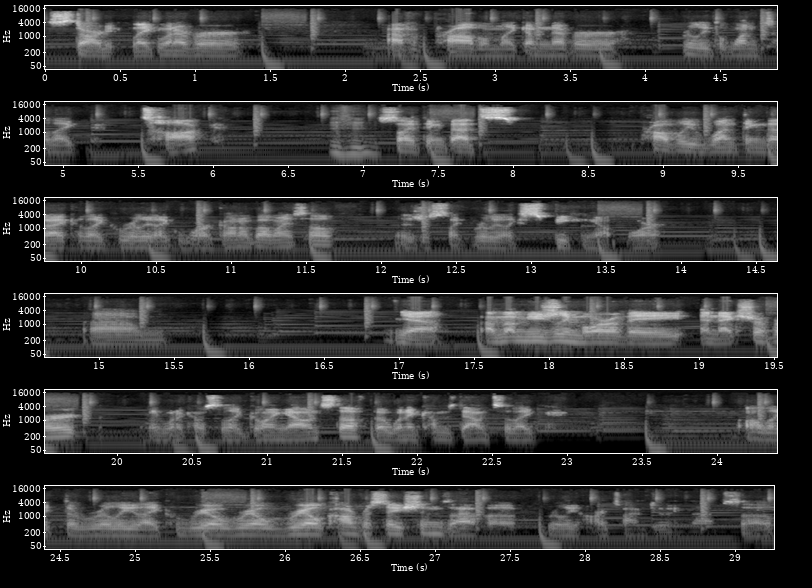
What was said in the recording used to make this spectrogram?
starting like whenever i have a problem like i'm never really the one to like talk Mm-hmm. So I think that's probably one thing that I could like really like work on about myself is just like really like speaking up more. Um, yeah, I'm, I'm usually more of a an extrovert like when it comes to like going out and stuff, but when it comes down to like all like the really like real, real, real conversations, I have a really hard time doing that. So,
